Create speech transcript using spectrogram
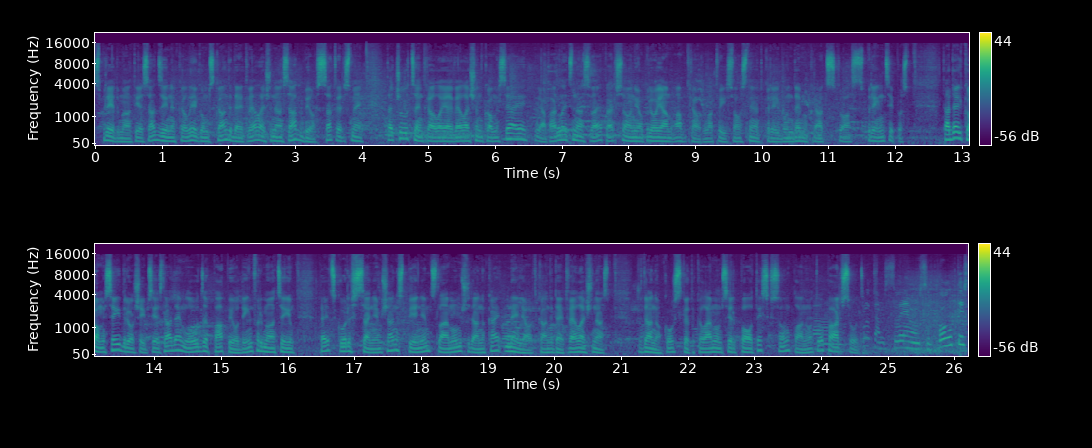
Spriedumā tiesa atzina, ka liegums kandidēt vēlēšanās atbilst satversmē, taču Centrālajai vēlēšana komisijai jāpārliecinās, vai persona joprojām apdraud Latvijas valsts neatkarību un demokrātisku valsts principus. Tādēļ komisija drošības iestādēm lūdza papildu informāciju, pēc kuras saņemšanas pieņemts lēmums Ždanukai neļaut kandidēt vēlēšanās. Ždanuka uzskata, ka lēmums ir politisks un plāno to pārsūdzēt. Protams, lēmums ir politisks.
